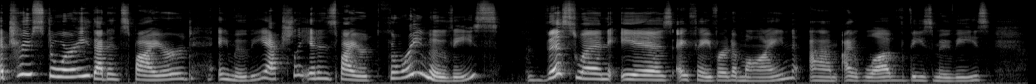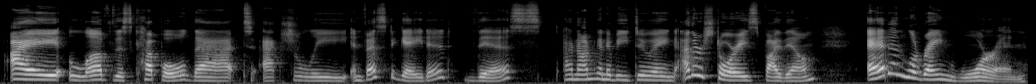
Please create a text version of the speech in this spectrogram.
a true story that inspired a movie. Actually, it inspired three movies. This one is a favorite of mine. Um, I love these movies. I love this couple that actually investigated this, and I'm going to be doing other stories by them. Ed and Lorraine Warren.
